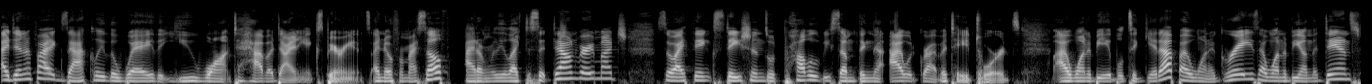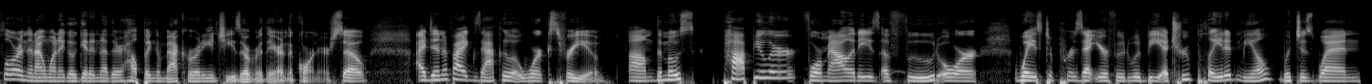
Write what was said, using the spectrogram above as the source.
identify exactly the way that you want to have a dining experience. I know for myself i don't really like to sit down very much so i think stations would probably be something that i would gravitate towards. I want to be able to get up i want to graze i want to be on the dance floor and then i want to go get another helping of macaroni and cheese over there in the corner. So identify exactly what works for you. Um, the most popular formalities of food or ways to present your food would be a true plated meal, which is when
